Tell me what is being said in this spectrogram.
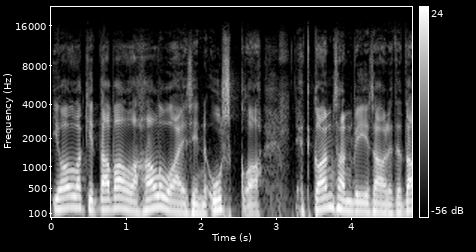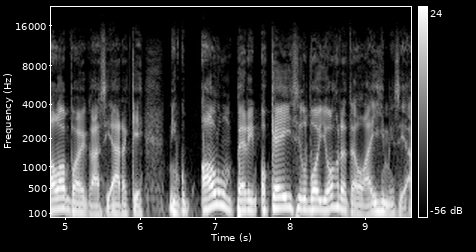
jollakin tavalla haluaisin uskoa, että kansanviisaudet ja talonpoikaisjärki niin kuin alun perin, okei, sillä voi johdatella ihmisiä.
